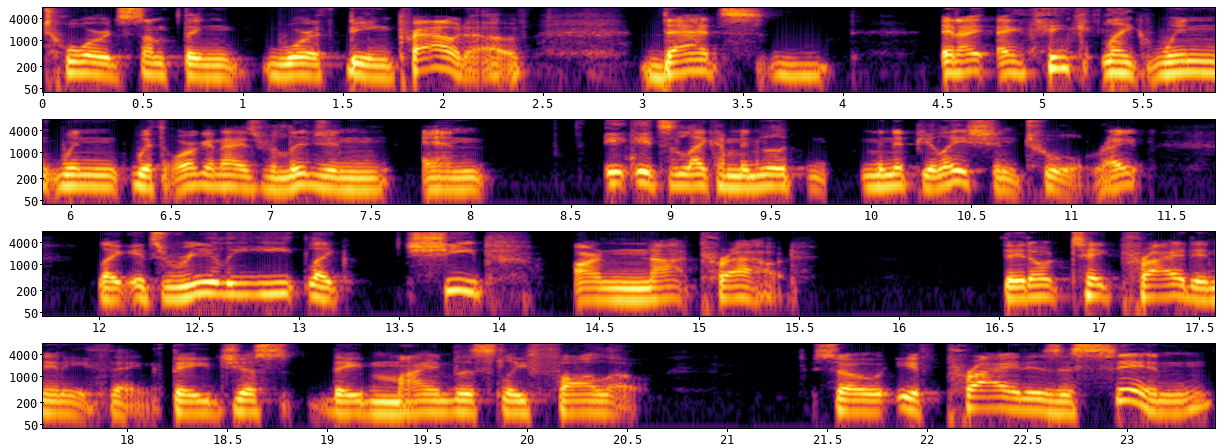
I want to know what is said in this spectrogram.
towards something worth being proud of. That's and i i think like when when with organized religion and it, it's like a manip- manipulation tool right? Like it's really like sheep are not proud they don't take pride in anything. They just they mindlessly follow. so if pride is a sin,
